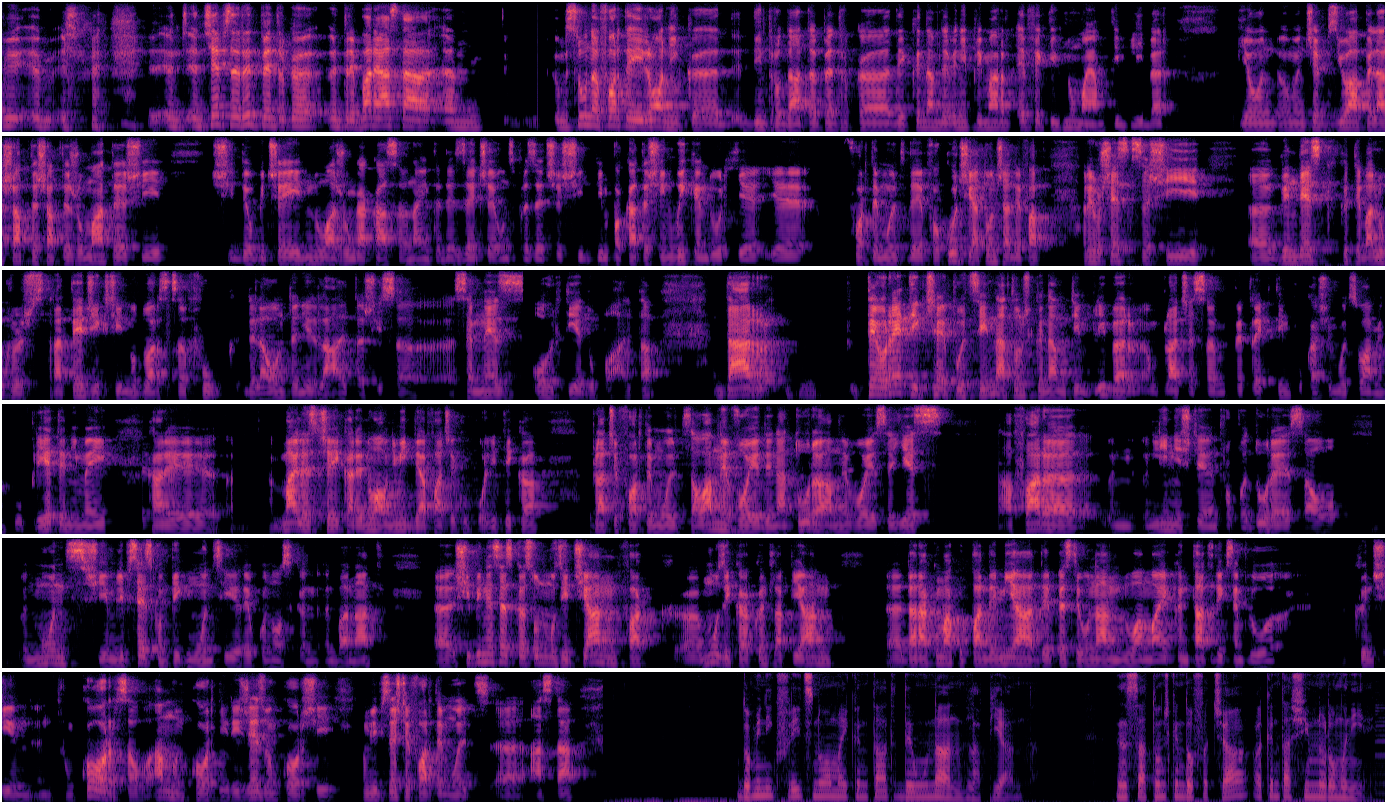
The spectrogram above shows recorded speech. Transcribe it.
încep să râd pentru că întrebarea asta um, îmi sună foarte ironic uh, dintr-o dată, pentru că de când am devenit primar, efectiv nu mai am timp liber. Eu îmi încep ziua pe la 7, 7 jumate și, și de obicei nu ajung acasă înainte de 10, 11 și din păcate și în weekenduri e, e foarte mult de făcut și atunci de fapt reușesc să și Uh, gândesc câteva lucruri strategic și nu doar să fug de la o întâlnire la alta și să semnez o hârtie după alta. Dar teoretic ce puțin, atunci când am timp liber, îmi place să petrec timpul ca și mulți oameni cu prietenii mei, care, mai ales cei care nu au nimic de a face cu politică. Îmi place foarte mult sau am nevoie de natură, am nevoie să ies afară în, în liniște, într-o pădure sau în munți și îmi lipsesc un pic munții, recunosc în, în Banat. Uh, și bineînțeles că sunt muzician, fac uh, muzică, cânt la pian, uh, dar acum cu pandemia de peste un an nu am mai cântat, de exemplu, cânt și în, într-un cor sau am un cor, dirigez un cor și îmi lipsește foarte mult asta. Dominic Fritz nu a mai cântat de un an la pian, însă atunci când o făcea, a cântat și imnul României.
